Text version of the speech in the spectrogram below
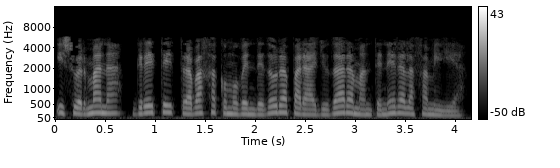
y su hermana, Grete, trabaja como vendedora para ayudar a mantener a la familia.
